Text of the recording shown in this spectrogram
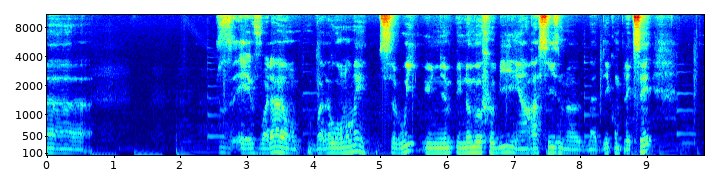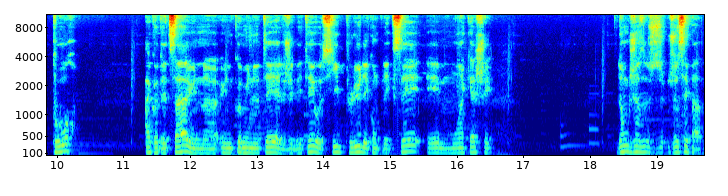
Euh, et voilà, voilà où on en est. Oui, une, homophobie et un racisme bah, décomplexé pour, à côté de ça, une, communauté LGBT aussi plus décomplexée et moins cachée. Donc je, je sais pas,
